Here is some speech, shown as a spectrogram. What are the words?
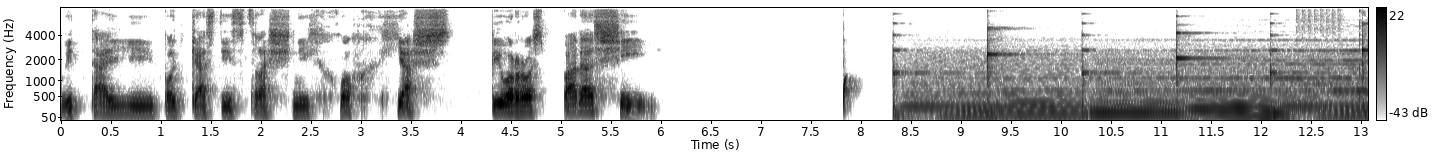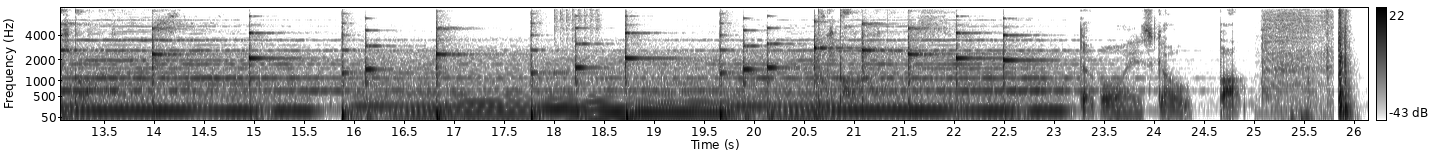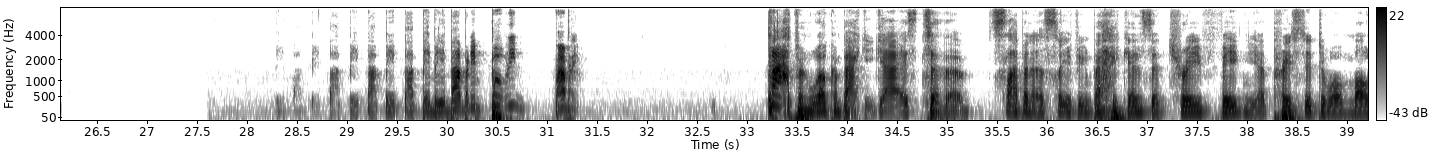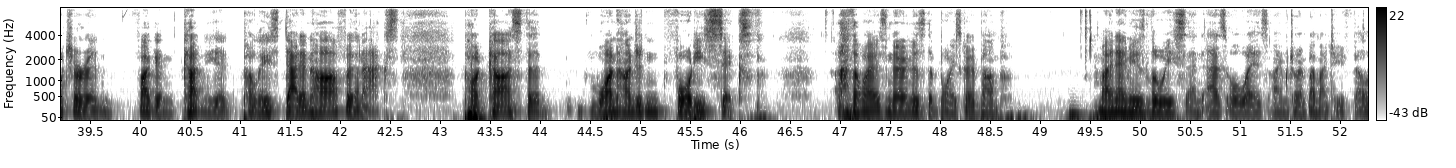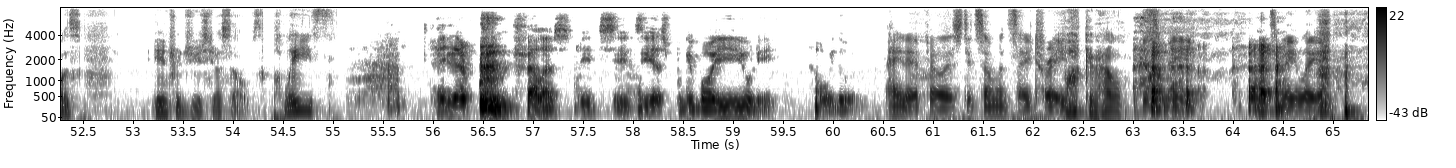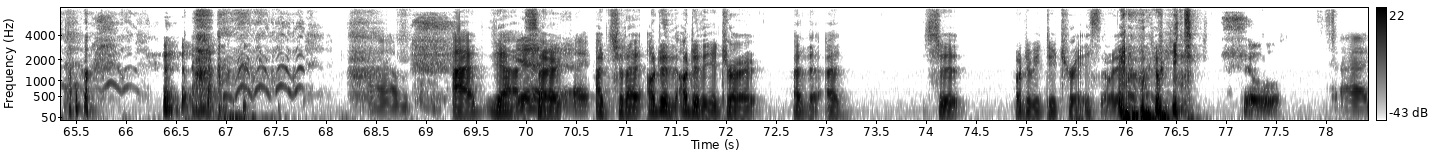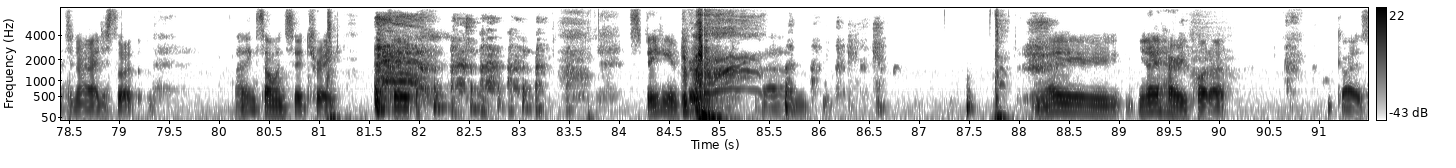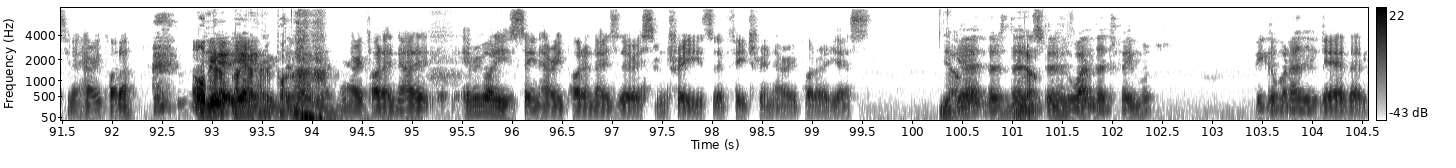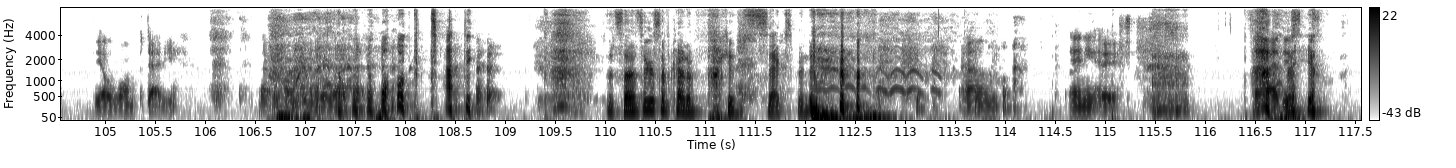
Witaj podcasti strasznych chłopiasz rozpadaszy. The boys go Bop, and welcome back, you guys, to the slapping a sleeping bag against a tree, feeding your priest into a mulcher, and fucking cutting your police dad in half with an axe podcast, the 146th, otherwise known as the Boys Go Bump. My name is Luis, and as always, I'm joined by my two fellas. Introduce yourselves, please. Hey there, fellas. It's it's yeah, Spooky Boy Yuri. How we doing? Hey there, fellas. Did someone say tree? Fucking hell. It's me. That's me, Liam. um, Uh, yeah, Yeah. so I should I I'll do I'll do the intro of the uh, should or do we do trees? What do, what do we do? So I don't know. I just thought. I think someone said tree. So, speaking of trees, um, you know, you know Harry Potter, guys. You know Harry Potter. Oh Yeah, yeah, yeah, Harry Potter. so, yeah. Harry Potter. Now, everybody who's seen Harry Potter knows there are some trees that feature in Harry Potter. Yes. Yeah. Yeah, there's there's, Yeah. there's one that's famous. Pica Baralha. Yeah, that the old Womp Daddy. that Womp daddy. That sounds like some kind of fucking sex maneuver. Um, anywho, so uh, this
